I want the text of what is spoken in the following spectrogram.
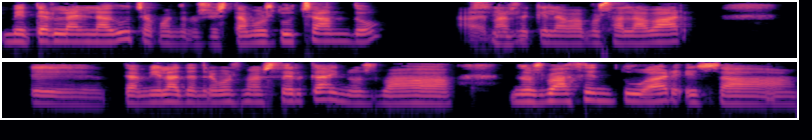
meterla en la ducha cuando nos estamos duchando, además de que la vamos a lavar, eh, también la tendremos más cerca y nos va, nos va a acentuar esa,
